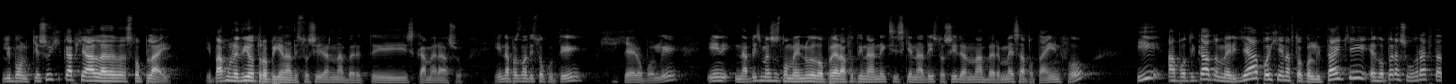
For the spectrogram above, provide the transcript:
Λοιπόν, και σου έχει κάποια άλλα στο πλάι. Υπάρχουν δύο τρόποι για να δεις το serial number της κάμεράς σου. Είναι να πας να δεις το κουτί, χαίρομαι πολύ, ή να μπεις μέσα στο μενού εδώ πέρα αφού την ανοίξεις και να δεις το serial number μέσα από τα info. Ή από την κάτω μεριά που έχει ένα αυτοκολλητάκι, εδώ πέρα σου γράφει τα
